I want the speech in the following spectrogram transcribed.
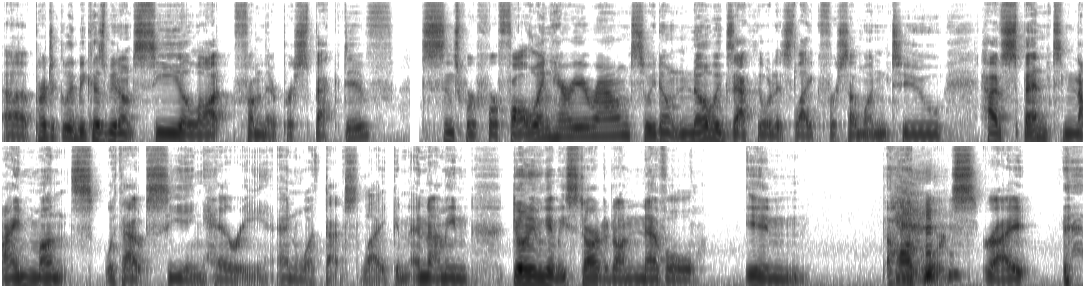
uh, particularly because we don't see a lot from their perspective since we're, we're following Harry around, so we don't know exactly what it's like for someone to have spent nine months without seeing Harry and what that's like. And, and I mean, don't even get me started on Neville in Hogwarts, right?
